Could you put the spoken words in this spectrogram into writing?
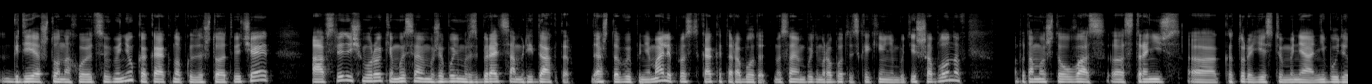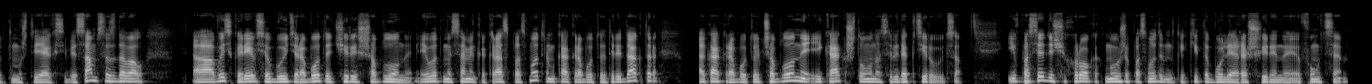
где что находится в меню, какая кнопка за что отвечает. А в следующем уроке мы с вами уже будем разбирать сам редактор, да, чтобы вы понимали просто, как это работает. Мы с вами будем работать с каким-нибудь из шаблонов, потому что у вас э, страниц, э, которые есть у меня, не будет, потому что я их себе сам создавал вы, скорее всего, будете работать через шаблоны. И вот мы с вами как раз посмотрим, как работает редактор, а как работают шаблоны и как что у нас редактируется. И в последующих уроках мы уже посмотрим на какие-то более расширенные функции.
